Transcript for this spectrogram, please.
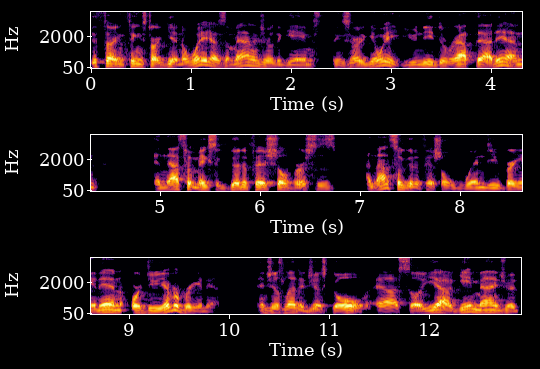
if things start getting away as a manager of the game, things start getting away. You need to wrap that in, and that's what makes a good official versus a not so good official, when do you bring it in or do you ever bring it in and just let it just go? Uh, so, yeah, game management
